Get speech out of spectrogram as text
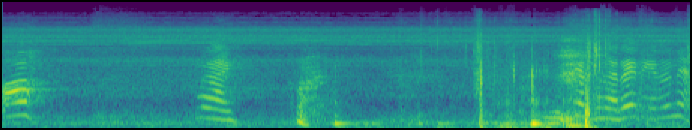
อ๋อเหนื่อยเรียกเหนื่อยได้ดีแล้วเนี่ย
